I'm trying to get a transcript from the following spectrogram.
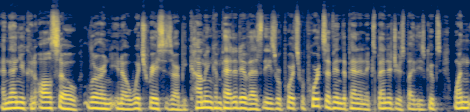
And then you can also learn, you know, which races are becoming competitive as these reports reports of independent expenditures by these groups. One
